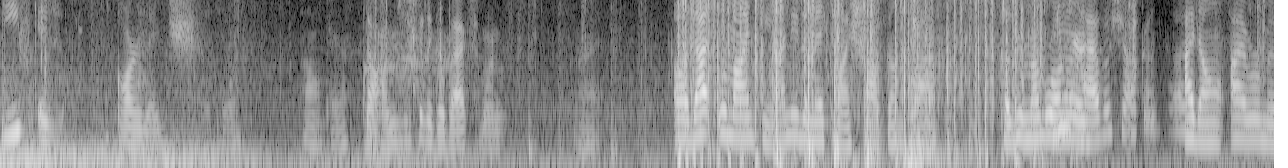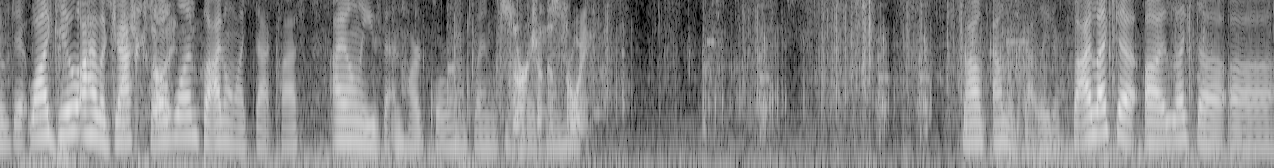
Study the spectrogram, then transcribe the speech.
Beef is garbage. I don't care. No, I'm just gonna go back to somewhere. Alright. Oh, that reminds me. I need to make my shotgun class. Cause remember when You we were have a shotgun class? I don't. I removed it. Well, I do. I have a Jack 12 sides. one, but I don't like that class. I only use that in hardcore when I'm playing with my Search and girlfriend. destroy. I'll, I'll make that later. But I like the. Uh, I like the. Uh,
